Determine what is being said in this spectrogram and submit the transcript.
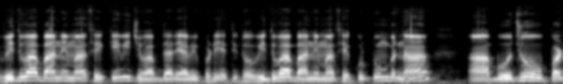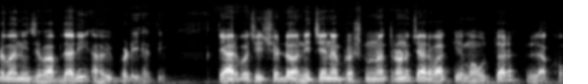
વિધવા બાને માથે કેવી જવાબદારી આવી પડી હતી? તો વિધવા બાને માથે કુટુંબના બોજો ઉપાડવાની જવાબદારી આવી પડી હતી. ત્યાર પછી છે ડ નીચેના પ્રશ્નોના ત્રણ ચાર વાક્યમાં ઉત્તર લખો.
